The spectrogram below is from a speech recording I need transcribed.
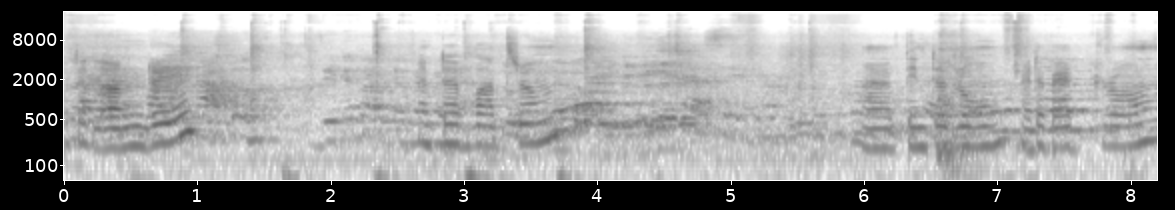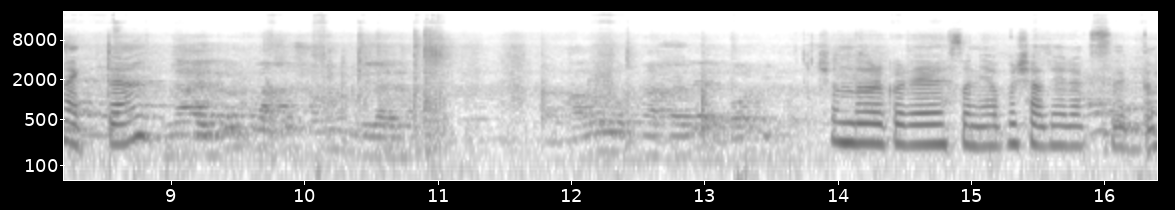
এটা লন্ড্রি এটা বাথরুম আর তিনটা রুম এটা বেডরুম একটা সুন্দর করে সোনিয়াপু সাজিয়ে রাখছে একদম।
